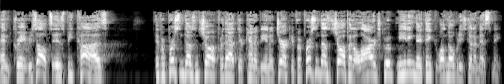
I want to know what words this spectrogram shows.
and create results is because if a person doesn't show up for that, they're kind of being a jerk. If a person doesn't show up at a large group meeting, they think, well, nobody's going to miss me.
